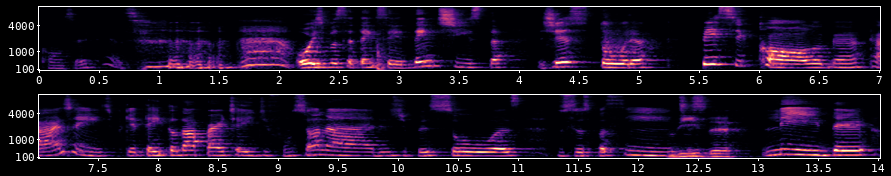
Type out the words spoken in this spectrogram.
Com certeza. hoje você tem que ser dentista, gestora, psicóloga, tá, gente? Porque tem toda a parte aí de funcionários, de pessoas, dos seus pacientes. Líder. Líder.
